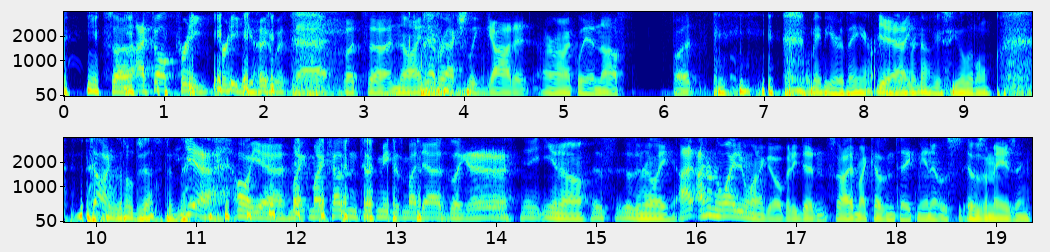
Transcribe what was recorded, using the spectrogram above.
so I felt pretty pretty good with that. But uh, no, I never actually got it. Ironically enough, but Maybe you're there. Yeah. you never know. You see a little, a little Justin there. yeah, oh yeah. My my cousin took me because my dad's like, you know, this doesn't really. I, I don't know why he didn't want to go, but he didn't. So I had my cousin take me, and it was it was amazing.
